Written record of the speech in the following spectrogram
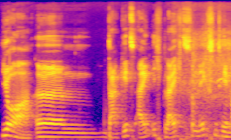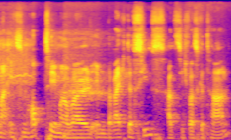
Ja, ähm, da geht's eigentlich gleich zum nächsten Thema, eigentlich zum Hauptthema, weil im Bereich der Themes hat sich was getan.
